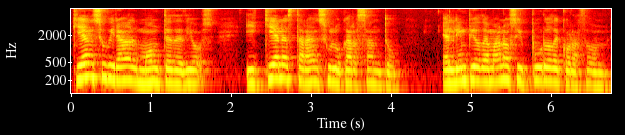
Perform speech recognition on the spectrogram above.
¿Quién subirá al monte de Dios? ¿Y quién estará en su lugar santo? El limpio de manos y puro de corazón,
